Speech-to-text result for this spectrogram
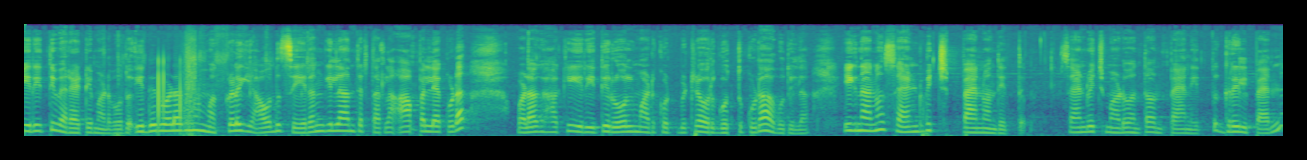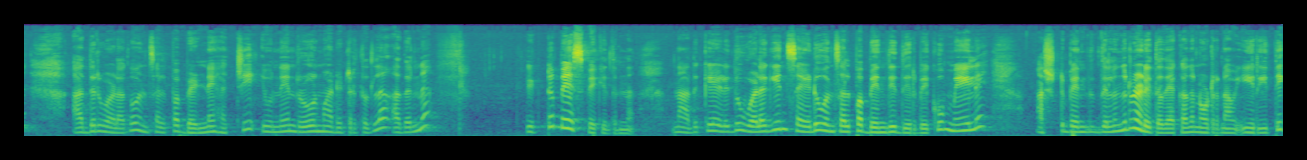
ಈ ರೀತಿ ವೆರೈಟಿ ಮಾಡ್ಬೋದು. ಇದರೊಳಗೆ ನೀವು ಮಕ್ಕಳಿಗೆ ಯಾವುದು ಸೇರಂಗಿಲ್ಲ ಅಂತಿರ್ತಾರಲ್ಲ, ಆ ಪಲ್ಯ ಕೂಡ ಒಳಗೆ ಹಾಕಿ ಈ ರೀತಿ ರೋಲ್ ಮಾಡಿಕೊಟ್ಬಿಟ್ರೆ ಅವ್ರಿಗೆ ಗೊತ್ತು ಕೂಡ ಆಗೋದಿಲ್ಲ. ಈಗ ನಾನು ಸ್ಯಾಂಡ್ವಿಚ್ ಪ್ಯಾನ್ ಒಂದಿತ್ತು. ಸ್ಯಾಂಡ್ವಿಚ್ ಮಾಡುವಂಥ ಒಂದು ಪ್ಯಾನ್ ಇತ್ತು, ಗ್ರಿಲ್ ಪ್ಯಾನ್. ಅದ್ರ ಒಳಗೆ ಒಂದು ಸ್ವಲ್ಪ ಬೆಣ್ಣೆ ಹಚ್ಚಿ ಇವನ್ನೇನು ರೋಲ್ ಮಾಡಿಟ್ಟಿರ್ತದಲ್ಲ, ಅದನ್ನು ಇಟ್ಟು ಬೇಯಿಸ್ಬೇಕು ಇದನ್ನು. ನಾ ಅದಕ್ಕೆ ಹೇಳಿದ್ದು ಒಳಗಿನ ಸೈಡು ಒಂದು ಸ್ವಲ್ಪ ಬೆಂದಿದ್ದಿರಬೇಕು, ಮೇಲೆ ಅಷ್ಟು ಬೆಂದಿದ್ದಿಲ್ಲ ಅಂದರೂ ನಡೀತದೆ. ಯಾಕಂದ್ರೆ ನೋಡ್ರಿ ನಾವು ಈ ರೀತಿ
